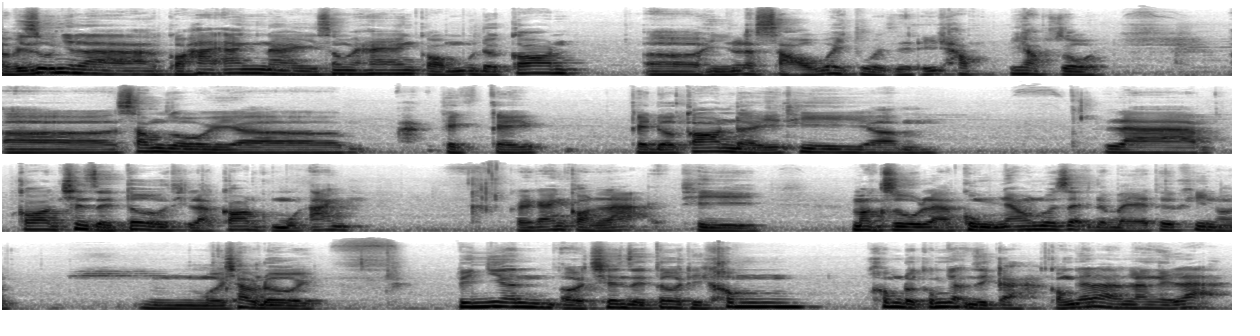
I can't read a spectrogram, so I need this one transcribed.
uh, ví dụ như là có hai anh này xong rồi hai anh có một đứa con uh, hình như là 6 7 tuổi gì đấy đi học đi học rồi. Uh, xong rồi uh, cái cái cái đứa con đấy thì um, là con trên giấy tờ thì là con của một anh. Cái anh còn lại thì mặc dù là cùng nhau nuôi dạy đứa bé từ khi nó mới chào đời tuy nhiên ở trên giấy tờ thì không không được công nhận gì cả có nghĩa là là người lạ.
